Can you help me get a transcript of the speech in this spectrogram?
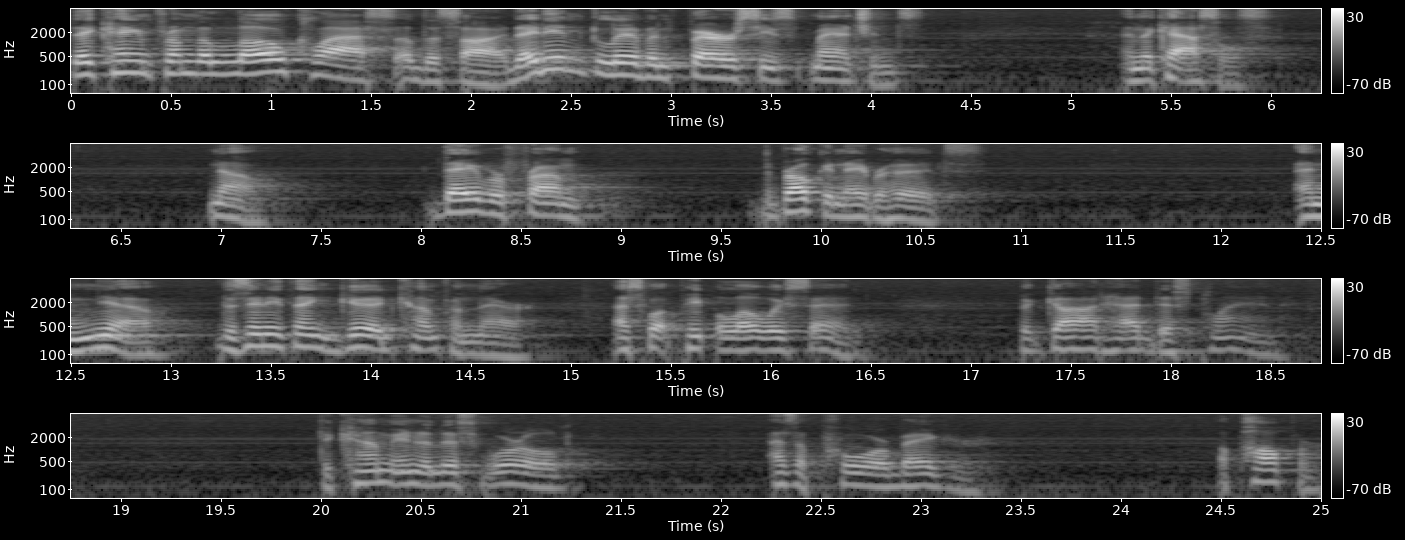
They came from the low class of the side. They didn't live in Pharisees' mansions and the castles. No. They were from the broken neighborhoods. And, you know, does anything good come from there? That's what people always said. But God had this plan to come into this world as a poor beggar, a pauper,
